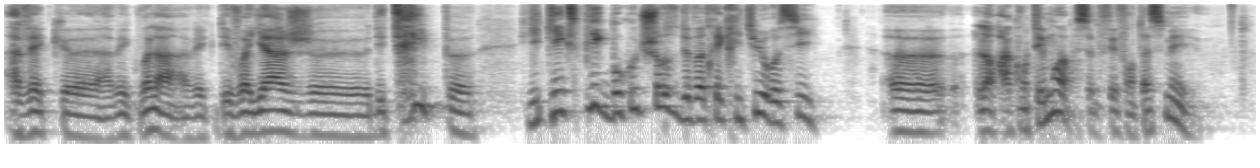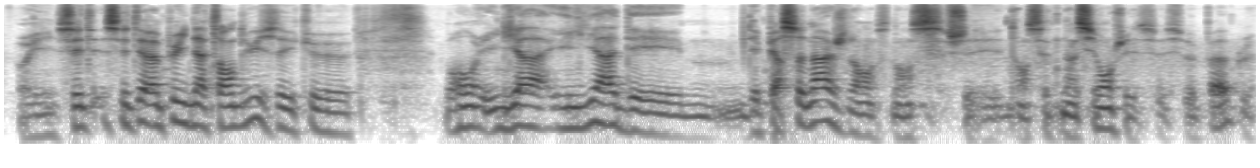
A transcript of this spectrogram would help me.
avec avec voilà avec des voyages, des tripes, qui, qui expliquent beaucoup de choses de votre écriture aussi. alors racontez-moi, ça me fait fantasmer. Oui, c'était un peu inattendu, c'est que Bon, il y a, il y a des, des personnages dans, dans, dans, cette nation, chez ce, peuple,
